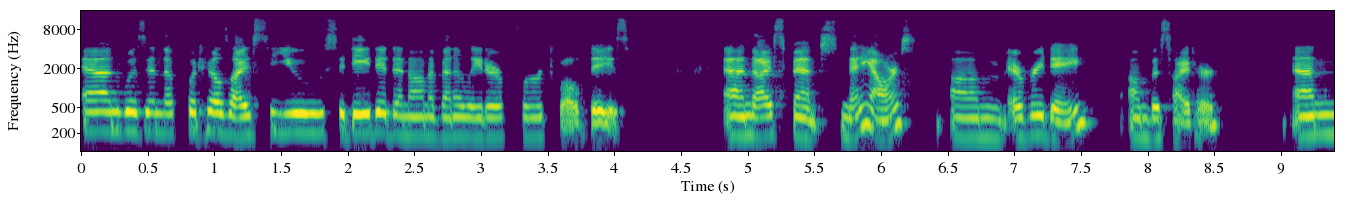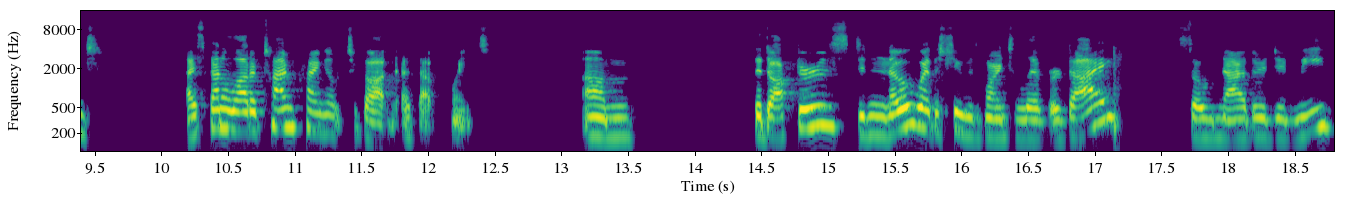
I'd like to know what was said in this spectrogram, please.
and was in the Foothills ICU, sedated and on a ventilator for 12 days. And I spent many hours um, every day um, beside her. And I spent a lot of time crying out to God at that point. Um, the doctors didn't know whether she was going to live or die, so neither did we.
